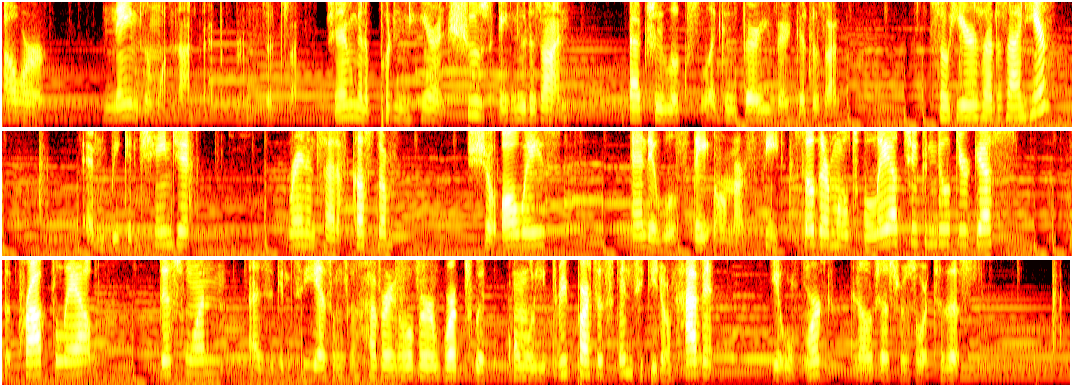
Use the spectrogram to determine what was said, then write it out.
our names and whatnot. Right? So uh, I'm going to put in here and choose a new design. actually looks like a very, very good design. So here's our design here. And we can change it right inside of custom, show always, and it will stay on our feed. So there are multiple layouts you can do with your guests. The cropped layout, this one, as you can see as I'm hovering over, works with only three participants. If you don't have it, it won't work, and I'll just resort to this.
